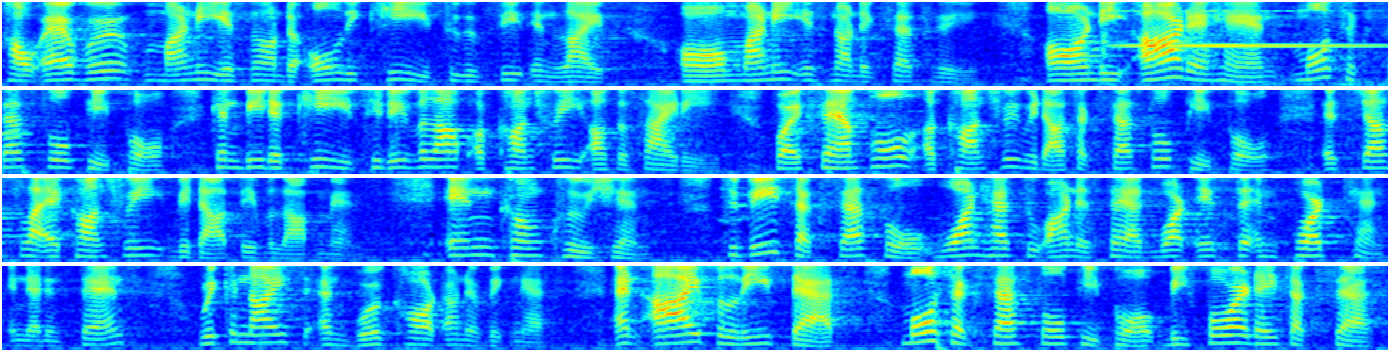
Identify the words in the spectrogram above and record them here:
however, money is not the only key to succeed in life or money is not necessity. On the other hand, most successful people can be the key to develop a country or society. For example, a country without successful people is just like a country without developments. In conclusion, to be successful, one has to understand what is the important in that instance, recognize and work hard on the weakness. And I believe that most successful people, before they success,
